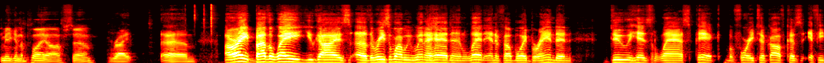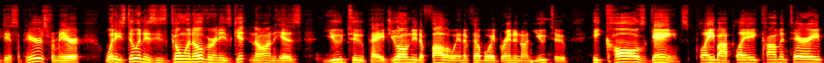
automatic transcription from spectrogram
making the playoffs. So Right. Um, all right. By the way, you guys, uh, the reason why we went ahead and let NFL boy Brandon do his last pick before he took off, because if he disappears from here, what he's doing is he's going over and he's getting on his YouTube page. You all need to follow NFL boy Brandon on YouTube. He calls games, play by play commentary,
